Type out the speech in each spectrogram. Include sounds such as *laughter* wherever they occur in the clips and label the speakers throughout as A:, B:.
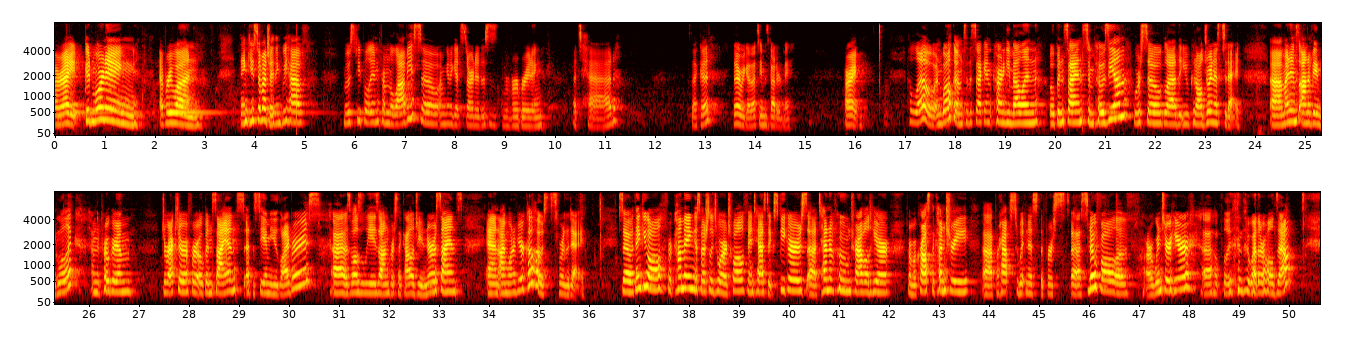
A: All right. Good morning, everyone. Thank you so much. I think we have most people in from the lobby, so I'm going to get started. This is reverberating a tad. Is that good? There we go. That seems better to me. All right. Hello, and welcome to the second Carnegie Mellon Open Science Symposium. We're so glad that you could all join us today. Uh, my name is Ana Van Gulick. I'm the program director for open science at the CMU libraries, uh, as well as a liaison for psychology and neuroscience, and I'm one of your co-hosts for the day. So thank you all for coming, especially to our 12 fantastic speakers, uh, 10 of whom traveled here from across the country, uh, perhaps to witness the first uh, snowfall of our winter here. Uh, hopefully *laughs* the weather holds out.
